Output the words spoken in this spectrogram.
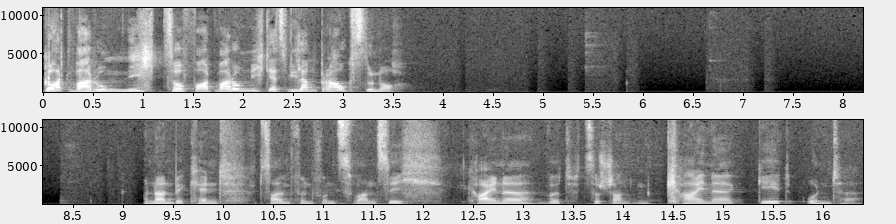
Gott, warum nicht sofort? Warum nicht jetzt? Wie lange brauchst du noch? Und dann bekennt Psalm 25, keiner wird zustanden, keiner geht unter,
